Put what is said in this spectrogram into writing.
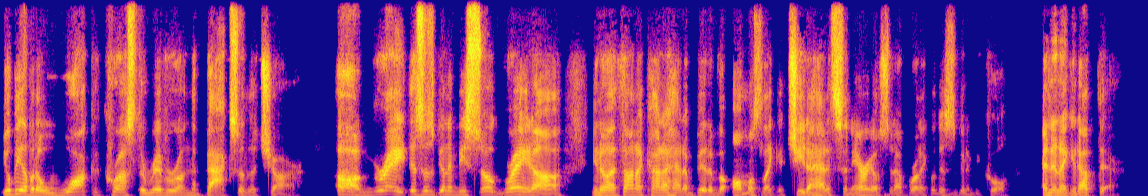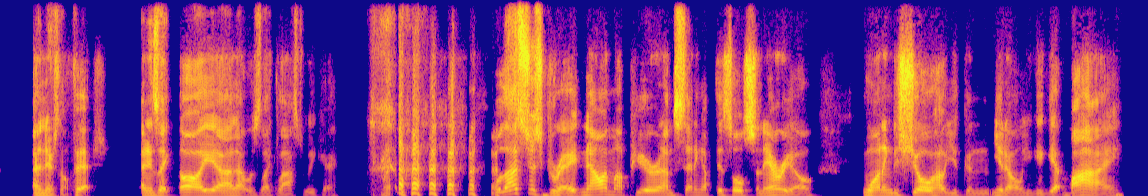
you'll be able to walk across the river on the backs of the char. Oh, great. This is going to be so great. Oh, you know, I thought I kind of had a bit of a, almost like a cheat. I had a scenario set up where, like, well, this is going to be cool. And then I get up there and there's no fish. And he's like, Oh, yeah, that was like last week. Eh? Like, well, that's just great. Now I'm up here and I'm setting up this whole scenario, wanting to show how you can, you know, you can get by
